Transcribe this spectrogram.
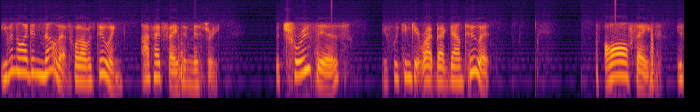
Even though I didn't know that's what I was doing, I've had faith in mystery. The truth is, if we can get right back down to it, all faith is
